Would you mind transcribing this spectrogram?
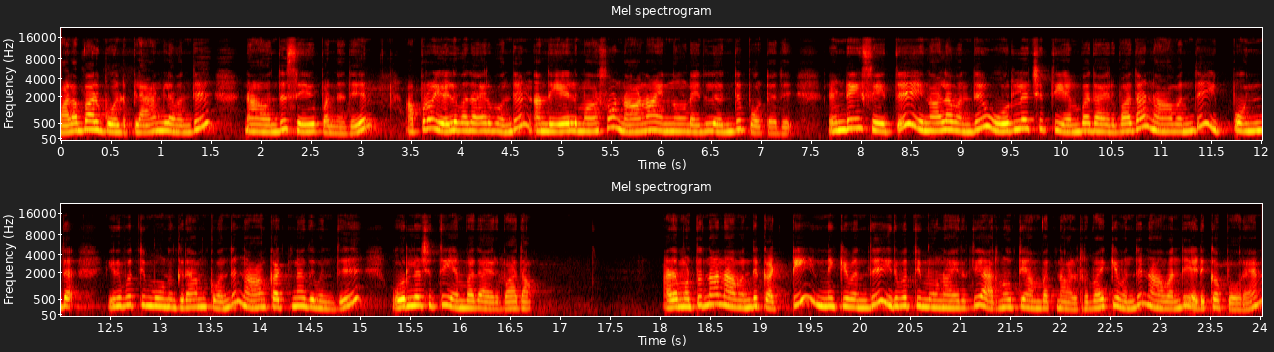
மலபார் கோல்டு பிளானில் வந்து நான் வந்து சேவ் பண்ணது. அப்புறம் எழுபதாயிரம் வந்து அந்த ஏழு மாதம் நானாக என்னோடய இதுலேருந்து போட்டது. ரெண்டையும் சேர்த்து என்னால் வந்து ஒரு லட்சத்தி எண்பதாயிரரூபா தான் நான் வந்து இப்போ இந்த இருபத்தி மூணு கிராமுக்கு வந்து நான் கட்டினது வந்து ஒரு லட்சத்தி எண்பதாயிரரூபா தான். அதை மட்டும்தான் நான் வந்து கட்டி இன்றைக்கி வந்து இருபத்தி மூணாயிரத்தி அறநூற்றி ஐம்பத்தி நாலு ரூபாய்க்கு வந்து நான் வந்து எடுக்க போகிறேன்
